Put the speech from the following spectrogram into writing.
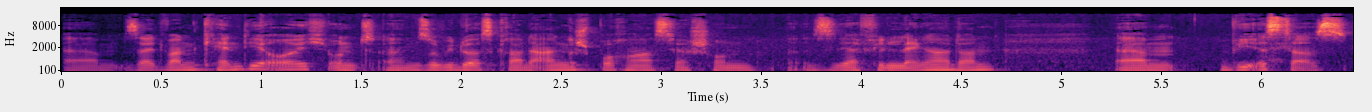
ähm, seit wann kennt ihr euch? Und ähm, so wie du das gerade angesprochen hast, ja schon sehr viel länger dann. Ähm, wie ist das?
